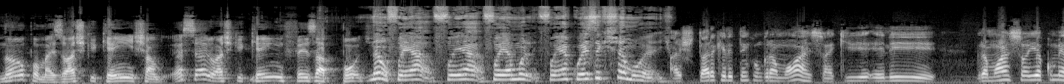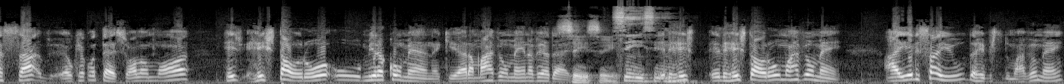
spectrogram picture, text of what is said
Não, pô, mas eu acho que quem chamou. É sério, eu acho que quem fez a ponte. Não, foi a, foi a, foi a, foi a coisa que chamou. É, tipo... A história que ele tem com o Graham Morrison é que ele. Graham Morrison ia começar. É o que acontece, o Alan Moore restaurou o Miracle Man, né? Que era Marvel Man na verdade. Sim, sim. Sim, sim. Ele, rest... ele restaurou o Marvel Man. Aí ele saiu da revista do Marvel Man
